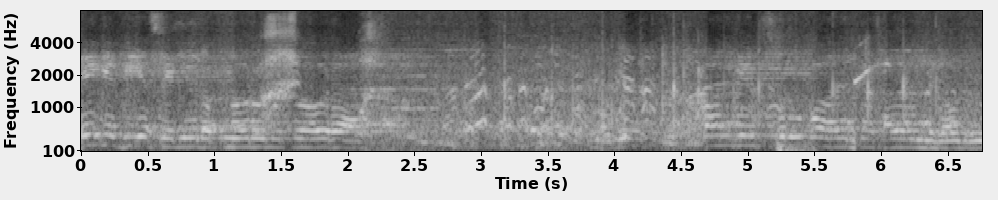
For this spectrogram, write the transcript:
ಹೇಗೆ ಬಿ ಎಸ್ ಯಡಿಯೂರಪ್ಪನವರು ಮತ್ತು ಅವರ ಕಾಲ್ಗೇಟ್ ಸ್ವರೂಪವಾದಂತಹ ಸದಾನಂದ ಗೌಡರು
